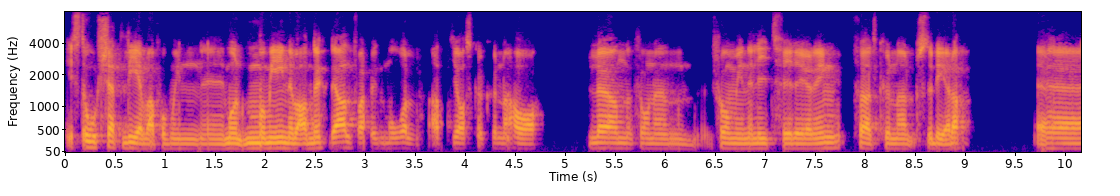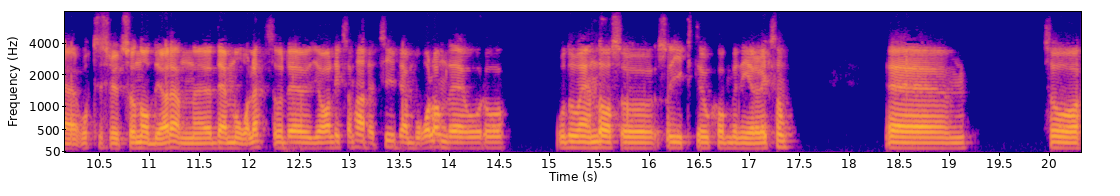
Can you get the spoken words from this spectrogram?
i stort sett leva på min, eh, på min innebandy. Det har alltid varit mitt mål att jag ska kunna ha lön från, en, från min elitförening för att kunna studera. Eh, och till slut så nådde jag den, eh, det målet. Så det, jag liksom hade tydliga mål om det och då, och då en dag så, så gick det att kombinera liksom. Eh, så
